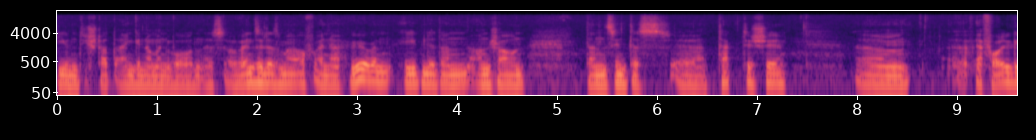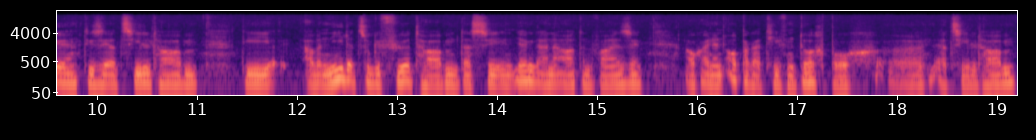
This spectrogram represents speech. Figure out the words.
die und die Stadt eingenommen worden ist. Aber wenn Sie das mal auf einer höheren Ebene dann anschauen, dann sind das äh, taktische ähm, Erfolge, die sie erzielt haben, die aber nie dazu geführt haben, dass sie in irgendeiner Art und Weise auch einen operativen Durchbruch äh, erzielt haben,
